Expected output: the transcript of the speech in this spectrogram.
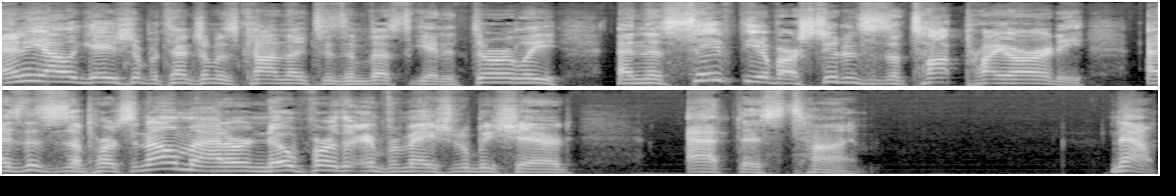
Any allegation of potential misconduct is investigated thoroughly, and the safety of our students is a top priority. As this is a personnel matter, no further information will be shared at this time. Now,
